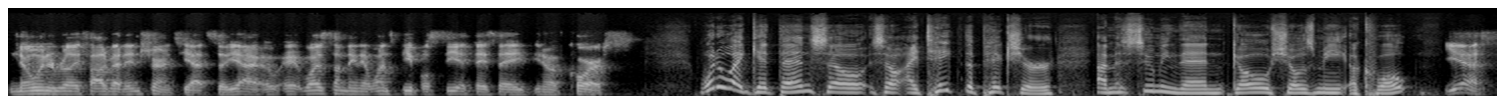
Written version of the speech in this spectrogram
no one had really thought about insurance yet. So yeah, it, it was something that once people see it, they say, you know, of course. What do I get then? So so I take the picture. I'm assuming then Go shows me a quote. Yes,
